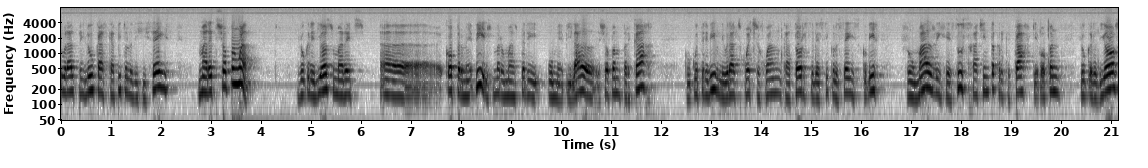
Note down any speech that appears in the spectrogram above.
wral pri Lucas capítulo 16 maret shopanwa Rukri Dios maret kopermebil marmaltari umebilad xopanparkaj cucutri biblia uralch cuelch Juan 14 versículo 6 cubij rumalri Jesús hachintaq rikakaj kiqopan rukr Dios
